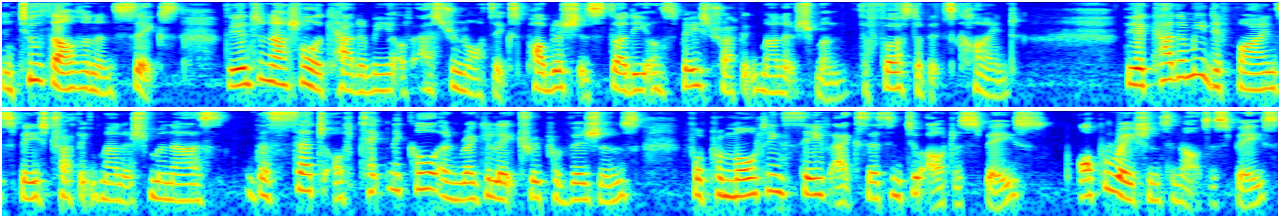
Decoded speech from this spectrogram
In 2006, the International Academy of Astronautics published a study on space traffic management, the first of its kind. The Academy defines space traffic management as the set of technical and regulatory provisions for promoting safe access into outer space, operations in outer space,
